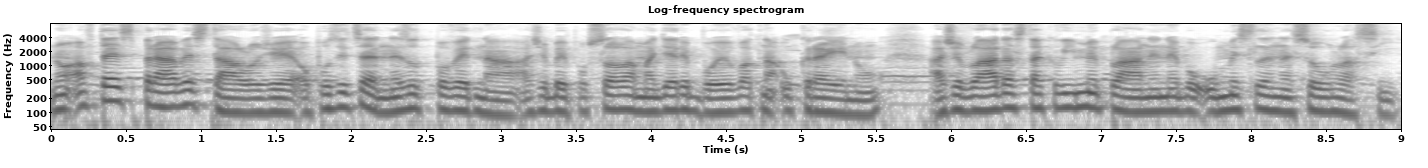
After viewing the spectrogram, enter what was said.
No a v té zprávě stálo, že je opozice nezodpovědná a že by poslala Maďary bojovat na Ukrajinu a že vláda s takovými plány nebo úmysly nesouhlasí.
